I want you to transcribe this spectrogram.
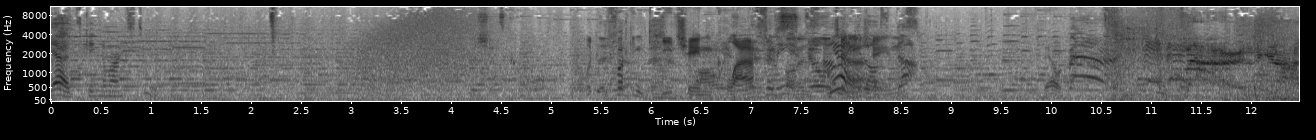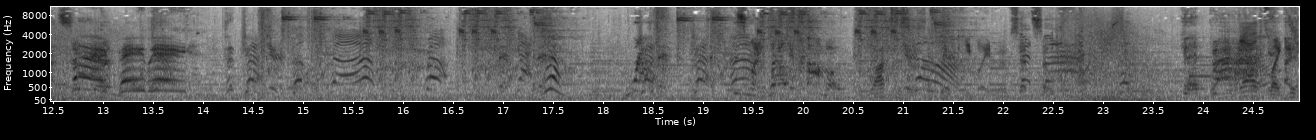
Yeah, it's Kingdom Hearts 2. This shit's cool. Look at the fucking keychain clasps on his Still yeah. doing chains. Burn! God, so good. baby. This is my Ralph combo. Roxas is the Keyblade moveset so Get back. Yeah, it's, Like, it's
